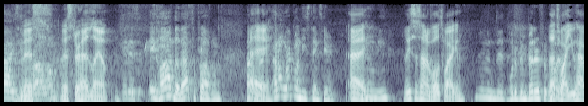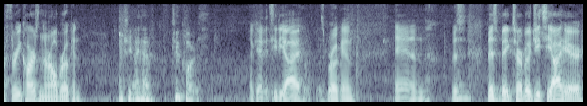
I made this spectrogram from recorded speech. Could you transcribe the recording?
I see Miss, the problem. Mr. Headlamp. It is a Honda. That's the problem. I don't, Hey. work, I don't work on these things here. Hey, You know me. at least it's not a Volkswagen. And it would have been better if it That's was. why you have three cars and they're all broken. Actually, I have two cars. Okay, the TDI is broken, and this this big turbo GTI here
